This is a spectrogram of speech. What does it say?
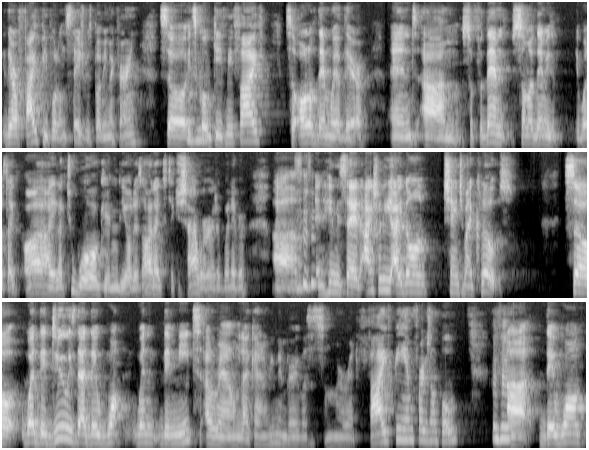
there are five people on stage with Bobby McFerrin, so it's mm-hmm. called Give Me Five. So all of them were there, and um, so for them, some of them it, it, was like, oh, I like to walk, and the others, oh, I like to take a shower or whatever. Um, and him said, actually, I don't change my clothes. So what they do is that they want when they meet around like I remember it was somewhere at 5 p.m. for example, mm-hmm. uh, they want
